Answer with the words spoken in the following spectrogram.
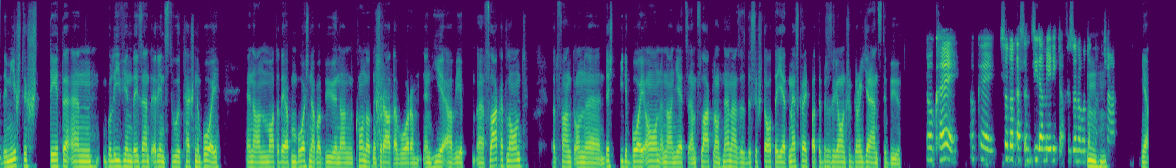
die meisten Städte in Bolivien, die sind irgendwo zwischen Boy. Und dann muss die auf dem aber und dann kann das nicht raten worden. Und hier haben wir uh, flaches Land. Dat vangt on uh, dicht bij de boy aan en dan jet am Flakland nennen, also de staat dat je het mes krijgt wat de Braziliaanse grens te buur. Okay, okay. So dat is in Südamerika, für so wat Mhm. Ja.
